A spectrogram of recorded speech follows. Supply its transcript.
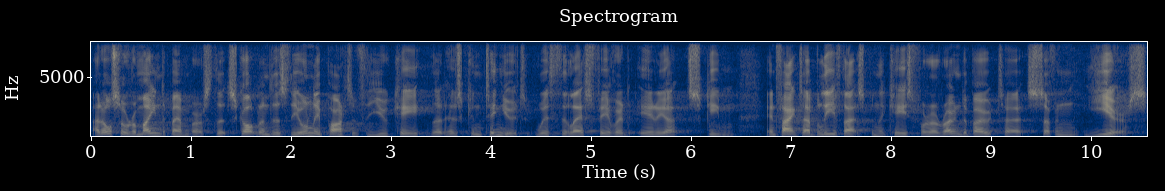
I'd also remind members that Scotland is the only part of the UK that has continued with the less favoured area scheme. In fact, I believe that's been the case for around about uh, seven years.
